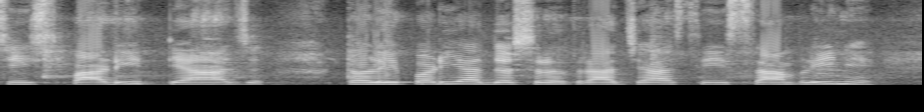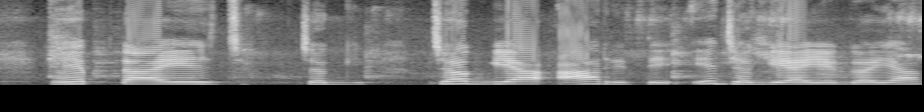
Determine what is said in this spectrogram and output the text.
શીશ પાડી ત્યાં જ ઢળી પડ્યા દશરથ રાજા. શીશ સાંભળીને હેપતા એ જગ્યા આ રીતે એ જગ્યાએ ગયા.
